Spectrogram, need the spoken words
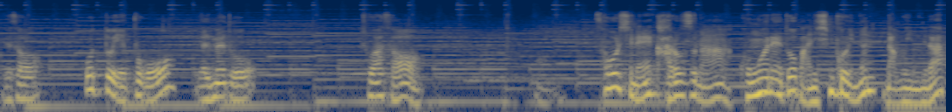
그래서 꽃도 예쁘고 열매도 좋아서 어, 서울 시내 가로수나 공원에도 많이 심고 있는 나무입니다.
